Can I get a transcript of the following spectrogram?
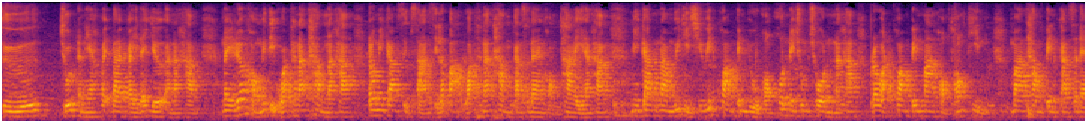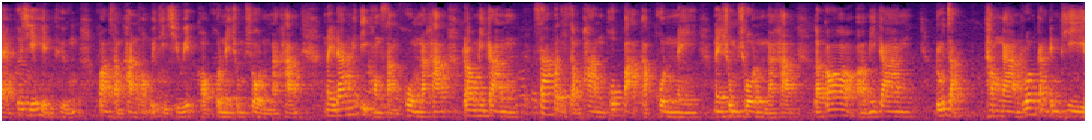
ซื้อชุดอันนี้ไปได้ไปได้เยอะนะครับ ในเรื่องของมิติวัฒนธรรมนะครับเรามีการสืบสารศิลปะวัฒนธรรมการแสดงของไทยนะครับมีการนำวิถีชีวิตความเป็นอยู่ของคนในชุมชนนะครับประวัติความเป็นมาของท้องถิ่น มาทำเป็นการแสดงเพื่อชี้เห็นถึงความสำคัญของวิถีชีวิตของคนในชุมชนนะครับในด้านมิติของสังคมนะครับเรามีการสร้างปฏิสัมพันธ์ พบปะกับคนในในชุมชนนะครับ แล้วก็มีการรู้จัก ทำงานร่วมกันเป็นทีม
